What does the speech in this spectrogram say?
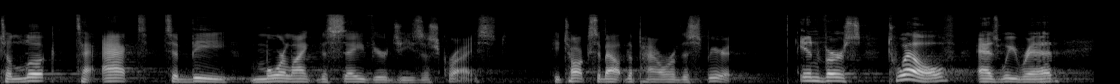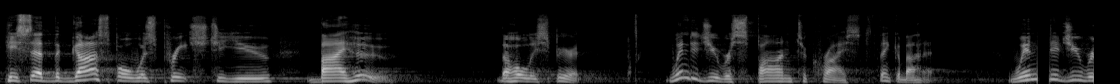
to look, to act, to be more like the Savior, Jesus Christ. He talks about the power of the Spirit. In verse 12, as we read, he said, The gospel was preached to you by who? The Holy Spirit. When did you respond to Christ? Think about it. When did you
